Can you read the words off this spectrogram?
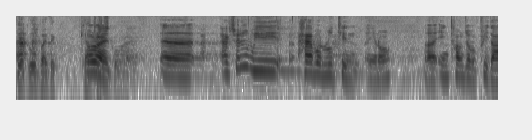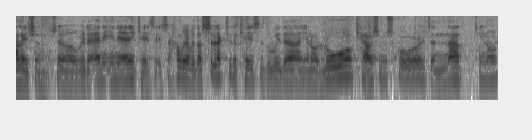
They go by the Uh, all right. score. Uh, actually, we have a routine, you know, uh, in terms of predilation. So with any in any cases, however, the selected cases with uh, you know lower calcium scores and not you know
